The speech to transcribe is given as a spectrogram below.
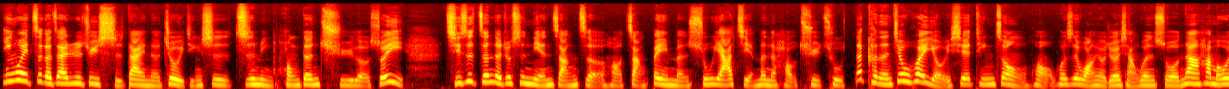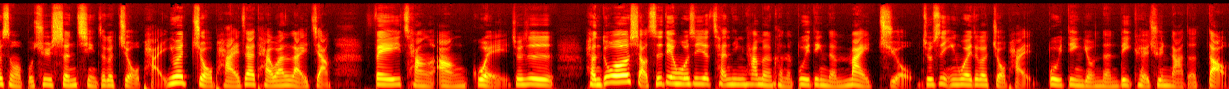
因为这个在日剧时代呢，就已经是知名红灯区了，所以。其实真的就是年长者哈，长辈们舒压解闷的好去处。那可能就会有一些听众哈，或是网友就会想问说，那他们为什么不去申请这个酒牌？因为酒牌在台湾来讲非常昂贵，就是很多小吃店或是一些餐厅，他们可能不一定能卖酒，就是因为这个酒牌不一定有能力可以去拿得到。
